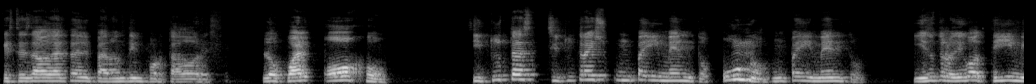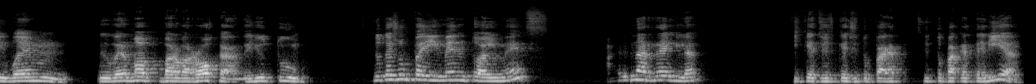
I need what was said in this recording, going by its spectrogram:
que estés dado de alta en el padrón de importadores. Lo cual, ojo, si tú, estás, si tú traes un pedimento, uno, un pedimento y eso te lo digo a ti, mi buen, mi buen Barbarroja de YouTube. Si tú traes un pedimento al mes, hay una regla y que, que si, tu, si tu paquetería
